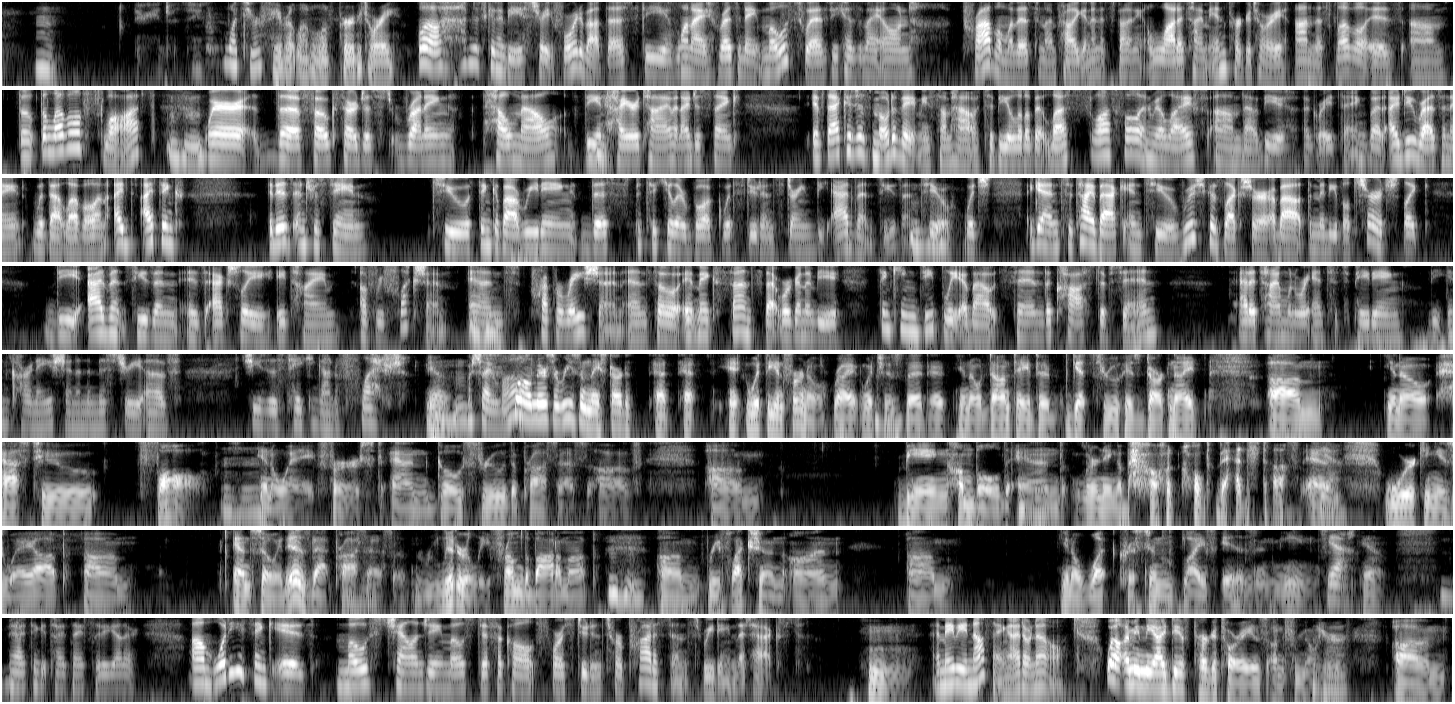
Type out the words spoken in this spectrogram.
Very interesting. What's your favorite level of purgatory? Well, I'm just going to be straightforward about this. The one I resonate most with because of my own problem with this, and I'm probably going to end up spending a lot of time in purgatory on this level, is um, the, the level of sloth, where the folks are just running pell mell the entire time. And I just think, if that could just motivate me somehow to be a little bit less slothful in real life, um, that would be a great thing. But I do resonate with that level, and I I think it is interesting to think about reading this particular book with students during the Advent season too. Which, again, to tie back into Rushka's lecture about the medieval church, like the Advent season is actually a time of reflection and preparation. And so it makes sense that we're going to be thinking deeply about sin, the cost of sin, at a time when we're anticipating the incarnation and the mystery of Jesus taking on flesh, Yeah. which I love. Well, and there's a reason they started at, at, it, with the Inferno, right? Which is that uh, you know Dante to get through his Dark Night, um, you know, has to fall in a way first and go through the process of um, being humbled and learning about all the bad stuff and Yeah. working his way up. Um, and so it is that process of literally from the bottom up um, reflection on, um, you know, what Christian life is and means. Yeah. yeah. Yeah, I think it ties nicely together. Um, what do you think is most challenging, most difficult for students who are Protestants reading the text? Hmm. And maybe nothing. I don't know. Well, I mean, the idea of purgatory is unfamiliar. Um,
